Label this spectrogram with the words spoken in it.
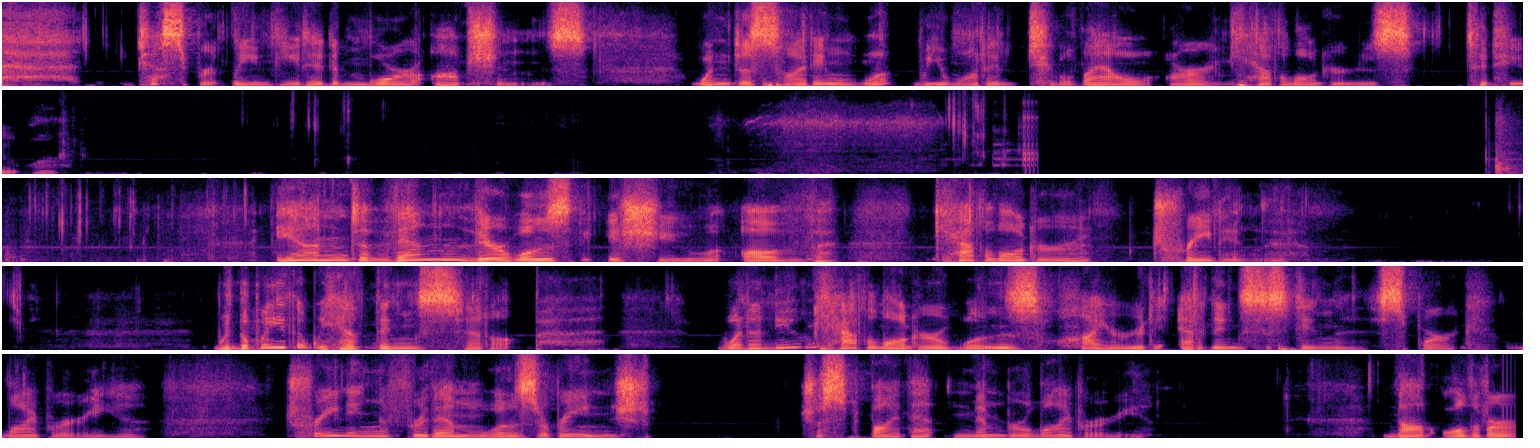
desperately needed more options when deciding what we wanted to allow our catalogers to do. And then there was the issue of cataloger training. With the way that we have things set up, when a new cataloger was hired at an existing Spark library, training for them was arranged just by that member library. Not all of our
